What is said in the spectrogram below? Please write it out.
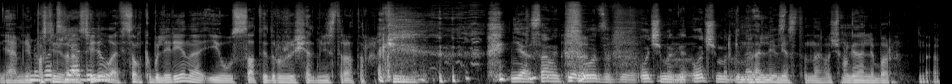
Не, мне Ну, последний вот я раз думаю- видела официантка-балерина и усатый дружище-администратор. Не, самый первый отзыв был. Очень, марги- очень маргинальное место. место, да, очень маргинальный бар. Да.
